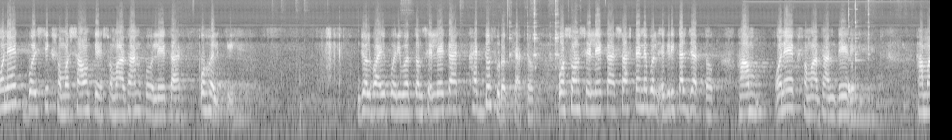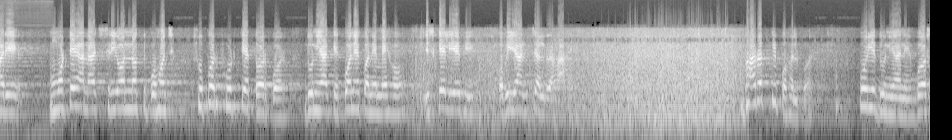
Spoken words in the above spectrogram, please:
अनेक वैश्विक समस्याओं के समाधान को लेकर पहल की है। जलवायु परिवर्तन से लेकर खाद्य सुरक्षा तक, पोषण से लेकर सस्टेनेबल एग्रीकल्चर तक हम अनेक समाधान दे रहे हैं। हमारे मोटे अनाज श्री अन्न की पहुँच सुपर फ़ूड के तौर पर दुनिया के कोने कोने में हो, इसके लिए भी अभियान चल रहा है। भारत की पहल पर पूरी दुनिया ने वर्ष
